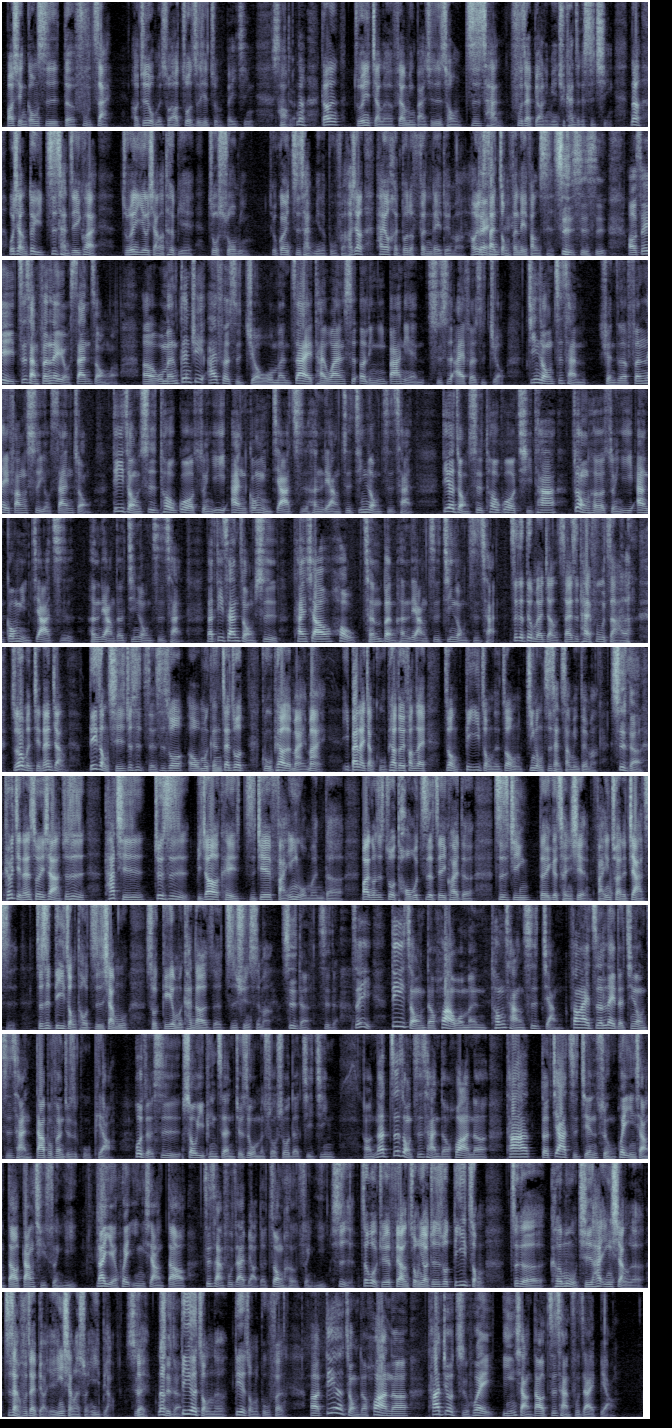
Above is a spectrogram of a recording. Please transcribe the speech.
保险公司的负债，好，就是我们所要做这些准备金。好，那刚刚主任也讲的非常明白，就是从资产负债表里面去看这个事情。那我想对于资产这一块，主任也有想要特别做说明，就关于资产面的部分，好像它有很多的分类，对吗？好像有三种分类方式。是是是，哦，所以资产分类有三种哦。呃，我们根据 IFRS 九，我们在台湾是二零一八年实施 IFRS 九。金融资产选择分类方式有三种，第一种是透过损益按公允价值衡量之金融资产，第二种是透过其他综合损益按公允价值衡量的金融资产，那第三种是摊销后成本衡量之金融资产。这个对我们来讲实在是太复杂了，所以我们简单讲，第一种其实就是指的是说，呃，我们可能在做股票的买卖。一般来讲，股票都会放在这种第一种的这种金融资产上面对吗？是的，可不可以简单说一下，就是它其实就是比较可以直接反映我们的保险公司做投资的这一块的资金的一个呈现，反映出来的价值，这是第一种投资项目所给我们看到的资讯是吗？是的，是的。所以第一种的话，我们通常是讲放在这类的金融资产，大部分就是股票或者是收益凭证，就是我们所说的基金。好，那这种资产的话呢，它的价值减损会影响到当期损益，那也会影响到资产负债表的综合损益。是，这个我觉得非常重要。就是说，第一种这个科目其实它影响了资产负债表，也影响了损益表。对，那是的。第二种呢？第二种的部分啊，第二种的话呢，它就只会影响到资产负债表，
